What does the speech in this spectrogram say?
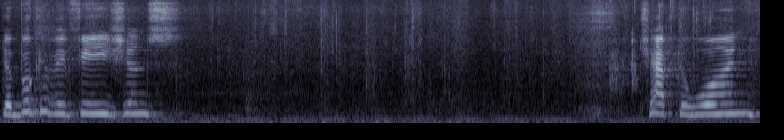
The book of Ephesians, chapter 1.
